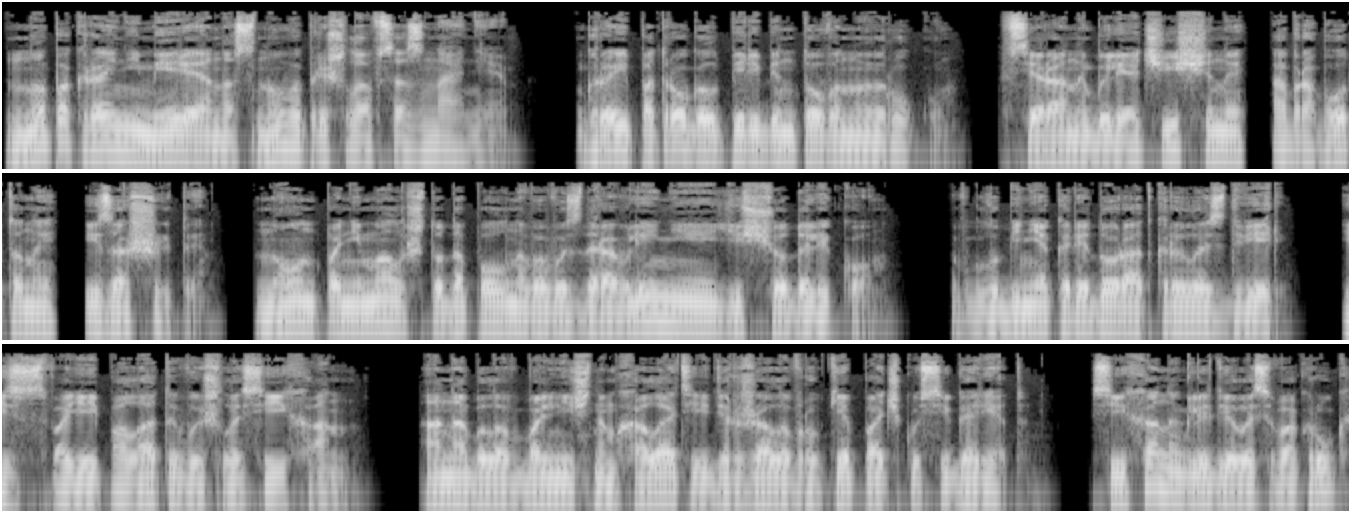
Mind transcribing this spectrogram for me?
Но, по крайней мере, она снова пришла в сознание. Грей потрогал перебинтованную руку. Все раны были очищены, обработаны и зашиты. Но он понимал, что до полного выздоровления еще далеко. В глубине коридора открылась дверь. Из своей палаты вышла Сейхан. Она была в больничном халате и держала в руке пачку сигарет. Сейхан огляделась вокруг,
